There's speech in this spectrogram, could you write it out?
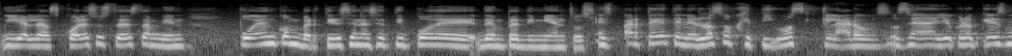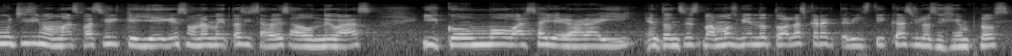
y a las cuales ustedes también pueden convertirse en ese tipo de, de, emprendimientos. Es parte de tener los objetivos claros. O sea, yo creo que es muchísimo más fácil que llegues a una meta si sabes a dónde vas y cómo vas a llegar ahí. Entonces vamos viendo todas las características y los ejemplos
